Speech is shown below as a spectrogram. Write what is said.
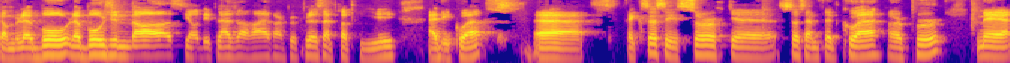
comme le beau, le beau gymnase, qui ont des plages horaires un peu plus appropriées, adéquats. Euh, fait que ça, c'est sûr que ça, ça me fait de quoi un peu. Mais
